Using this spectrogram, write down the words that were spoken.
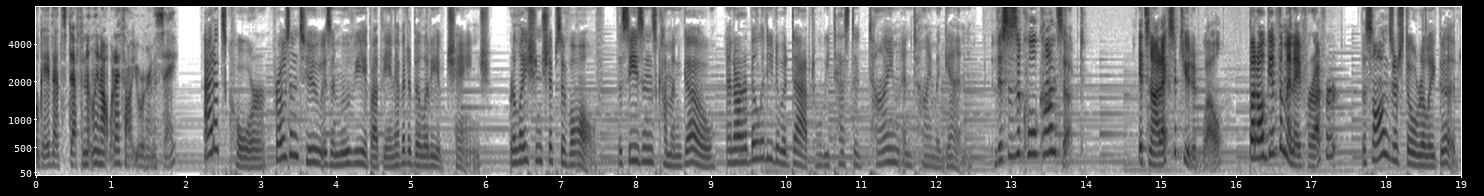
Okay, that's definitely not what I thought you were gonna say. At its core, Frozen 2 is a movie about the inevitability of change. Relationships evolve, the seasons come and go, and our ability to adapt will be tested time and time again. This is a cool concept. It's not executed well, but I'll give them an A for effort. The songs are still really good,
